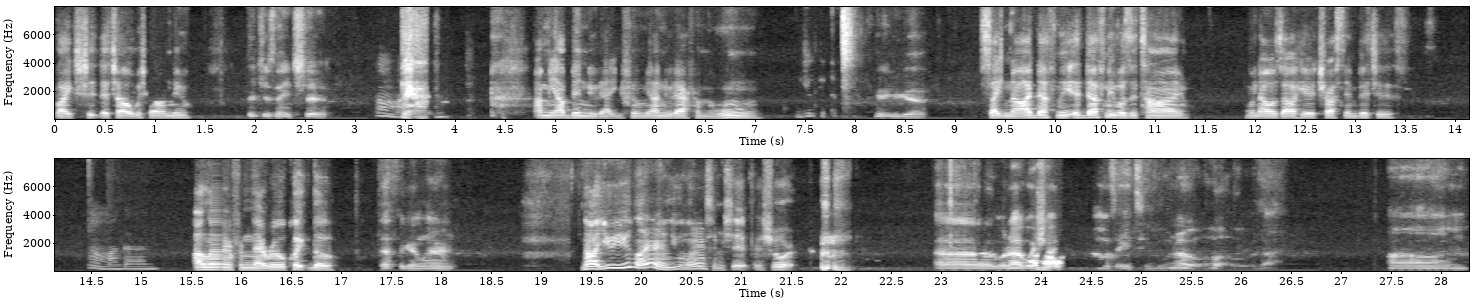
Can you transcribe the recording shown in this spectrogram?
like shit that y'all wish y'all knew? Bitches ain't shit. Oh my god. I mean, I've been knew that. You feel me? I knew that from the womb. You get the Here you go. It's like no, I definitely it definitely was a time when I was out here trusting bitches. Oh my god. I learned from that real quick though. Definitely gonna learn. No, you you learn you learn some shit for sure. Uh, what I wish I, I was 18. No, what was I? Um,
